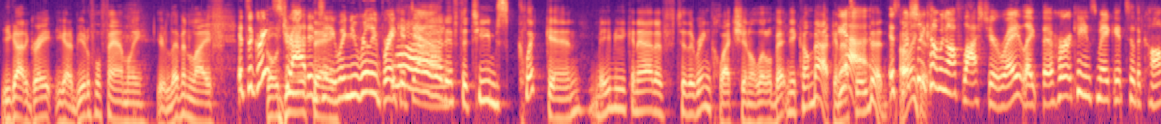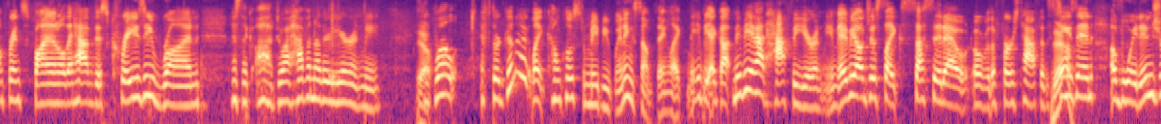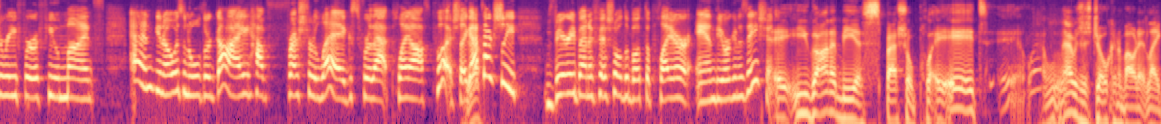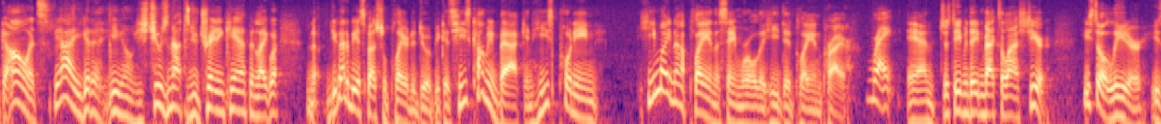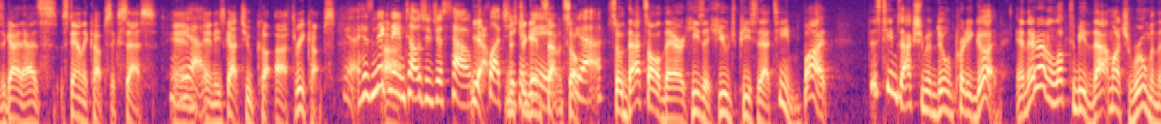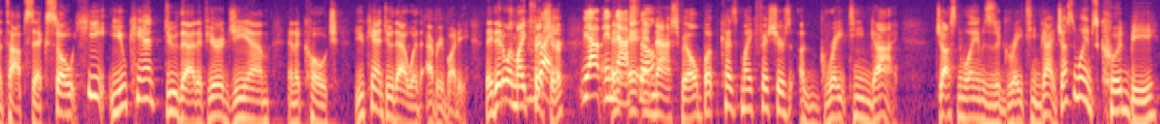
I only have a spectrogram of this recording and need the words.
you got a great, you got a beautiful family. You're living life. It's a great Go strategy when you really break it down. But if the team's clicking, maybe you can add to the ring collection a little bit, and you come back, and that's what we did. I like Especially coming off last year, right? Like the Hurricanes make it to the conference final. They have this crazy run. And it's like, oh, do I have another year in me? Yeah. like, well, if they're gonna like come close to maybe winning something, like maybe I got maybe I got half a year in me. Maybe I'll just like suss it out over the first half of the Yeah. season, avoid injury for a few months, and you know, as an older guy, have fresher legs for that playoff push. Like Yeah. that's actually very beneficial to both the player and the organization. Eh, you gotta be a special play. It, eh, well, I was just joking about it, like, oh, it's yeah, you gotta, you know, he's choosing not to do training camp and like what? No, you got to be a special player to do it because he's coming back and he's putting. He might not play in the same role that he did play in prior, right. and just even dating back to last year, he's still a leader. He's a guy that has Stanley Cup success, and, Yeah. and he's got two, cu- uh, three cups. Yeah, his nickname tells you just how Uh, Yeah, clutch he is. Mr. can Game be. Seven. So, yeah, so that's all there. He's a huge piece of that team. But this team's actually been doing pretty good, and there doesn't look to be that much room in the top six. So he, you can't do that if you're a GM and a coach. You can't do that with everybody. They did it with Mike Fisher. Right. Yeah, in Nashville. In Nashville, but because Mike Fisher's a great team guy. Justin Williams is a great team guy. Justin Williams could be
